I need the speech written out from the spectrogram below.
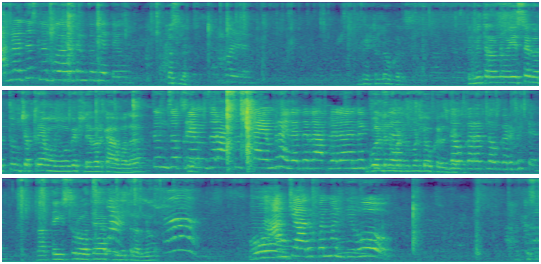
आपल्याला तसलं बटन कधी येते कसलं? गोल्डन. भेटेल लवकरच. तर मित्रांनो हे सगळं तुमच्या प्रेमामुळे भेटलंय बरं का आम्हाला. तुमचं प्रेम जर असंच कायम राहिलं तर आपल्याला गोल्डन बटन नक्कीच पण लवकरच भेटेल. लवकरात लवकर भेटेल. आता ही सुरुवात आहे आपली मित्रांनो. हो. आमची आरू पण म्हणते हो. कसं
